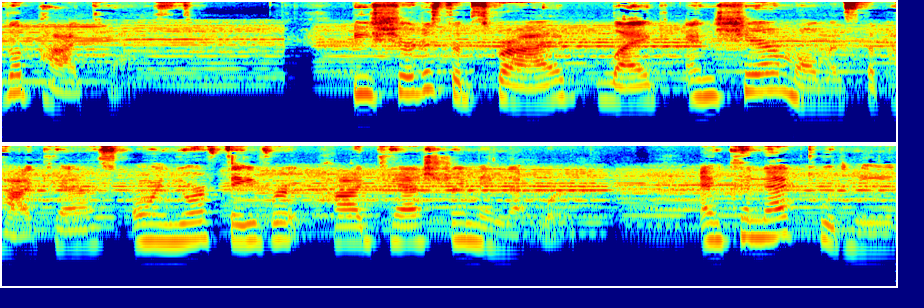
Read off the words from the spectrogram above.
the podcast. Be sure to subscribe, like, and share Moments the podcast on your favorite podcast streaming network. And connect with me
